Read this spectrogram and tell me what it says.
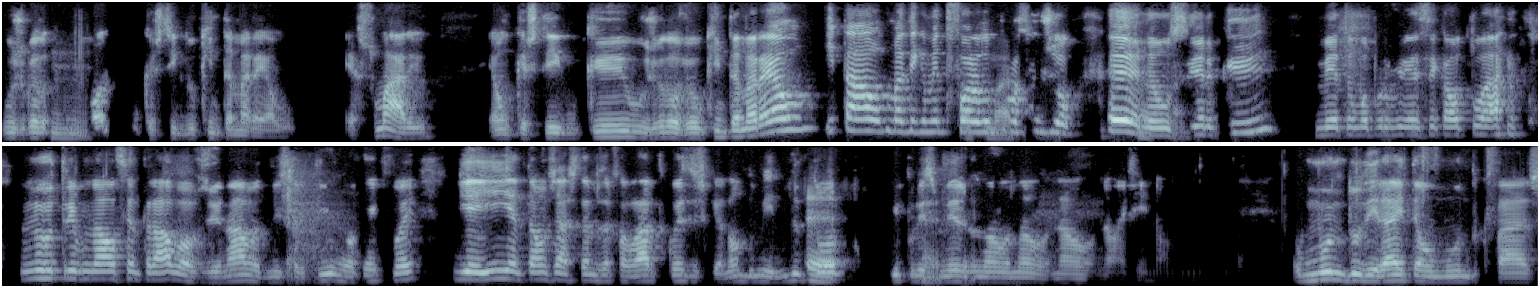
Um jogador, hum. O castigo do quinto amarelo é sumário é um castigo que o jogador vê o quinto amarelo e está automaticamente fora do próximo jogo. A não ser que meta uma providência cautelar no Tribunal Central ou Regional, Administrativo, ou o que é que foi, e aí então já estamos a falar de coisas que eu não domino de é. todo é, e por isso é, mesmo não, não, não, não, enfim, não. O mundo do direito é um mundo que faz,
